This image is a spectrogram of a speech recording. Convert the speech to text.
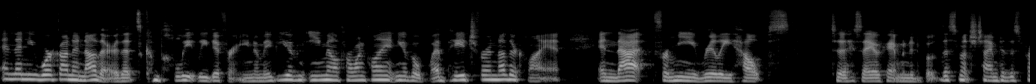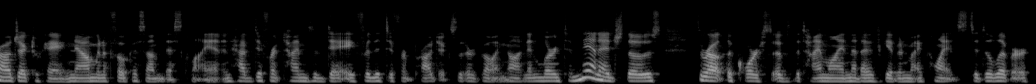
and then you work on another that's completely different. You know, maybe you have an email for one client and you have a web page for another client. And that for me really helps to say, okay, I'm going to devote this much time to this project. Okay, now I'm going to focus on this client and have different times of day for the different projects that are going on and learn to manage those throughout the course of the timeline that I've given my clients to deliver.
